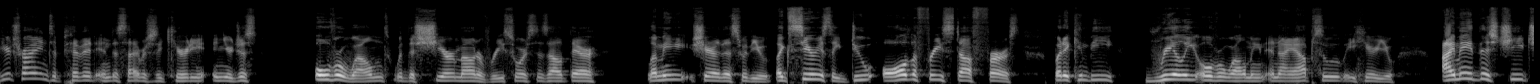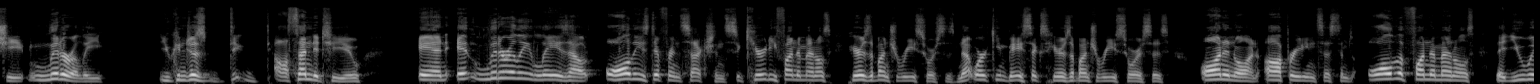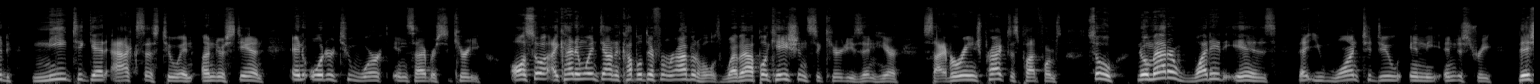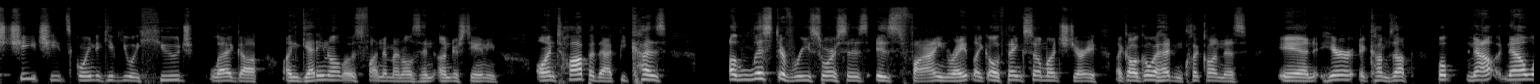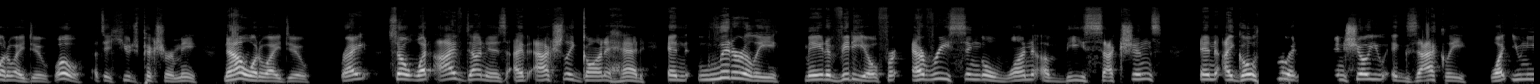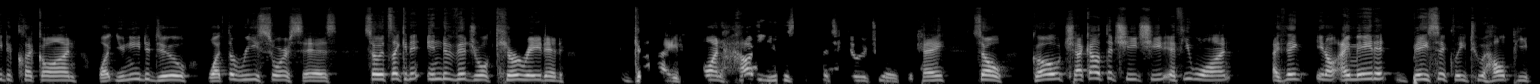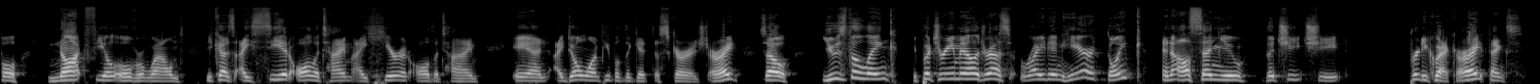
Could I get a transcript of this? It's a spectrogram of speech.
if you're trying to pivot into cybersecurity and you're just overwhelmed with the sheer amount of resources out there, let me share this with you. Like, seriously, do all the free stuff first, but it can be really overwhelming. And I absolutely hear you. I made this cheat sheet literally. You can just, I'll send it to you. And it literally lays out all these different sections security fundamentals. Here's a bunch of resources. Networking basics. Here's a bunch of resources. On and on. Operating systems. All the fundamentals that you would need to get access to and understand in order to work in cybersecurity. Also, I kind of went down a couple different rabbit holes. Web application securities in here, cyber range practice platforms. So, no matter what it is that you want to do in the industry, this cheat sheet's going to give you a huge leg up on getting all those fundamentals and understanding. On top of that, because a list of resources is fine, right? Like, oh, thanks so much, Jerry. Like, I'll go ahead and click on this, and here it comes up. But now, now what do I do? Whoa, that's a huge picture of me. Now, what do I do? Right? So what I've done is I've actually gone ahead and literally made a video for every single one of these sections and I go through it and show you exactly what you need to click on, what you need to do, what the resource is. So it's like an individual curated guide on how to use these particular tools, okay? So go check out the cheat sheet if you want. I think, you know, I made it basically to help people not feel overwhelmed because I see it all the time. I hear it all the time. And I don't want people to get discouraged. All right. So use the link. You put your email address right in here, doink, and I'll send you the cheat sheet pretty quick. All right. Thanks.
